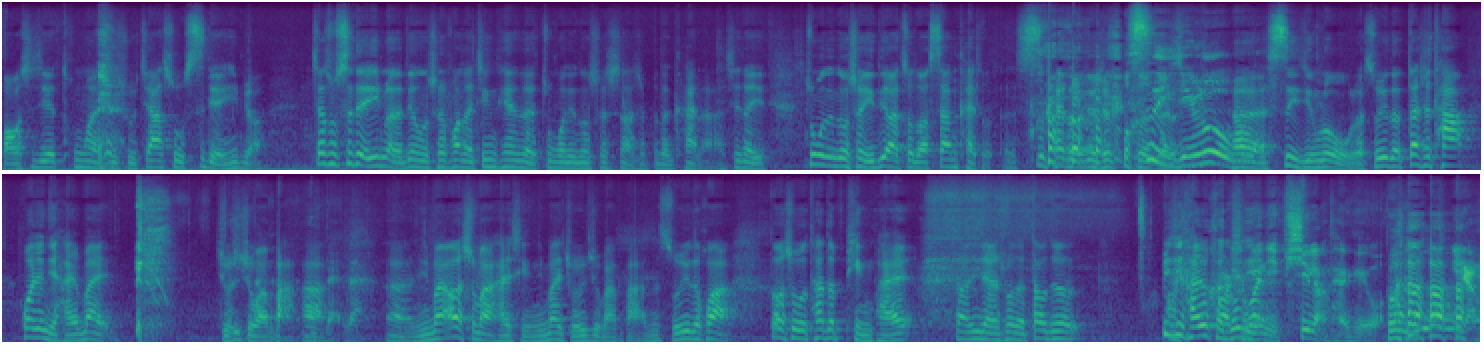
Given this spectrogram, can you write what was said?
保时捷通换技术加速四点一秒。加速四点一秒的电动车放在今天的中国电动车市场是不能看的啊！现在中国电动车一定要做到三开头，四开头就是不合四已经落伍了，四已经落伍了。所以呢，但是它关键你还卖九十九万八啊，一百万啊，你卖二十万还行，你卖九十九万八，那所以的话，到时候它的品牌像依然说的，到这毕竟还有很多年，你批两台给我，两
